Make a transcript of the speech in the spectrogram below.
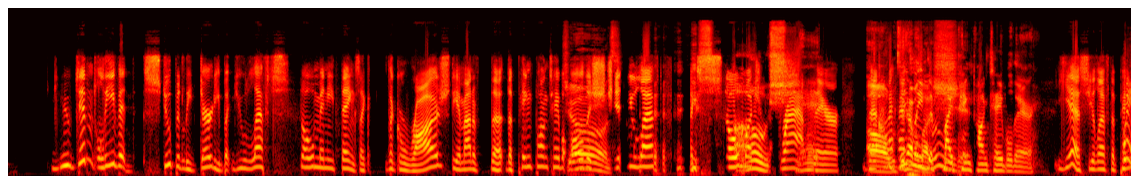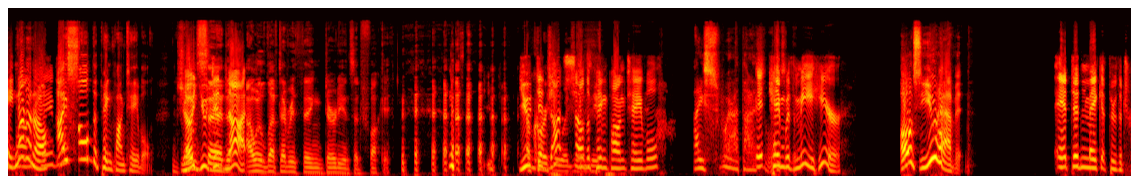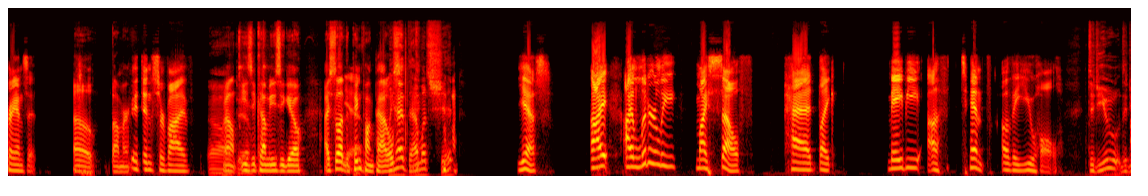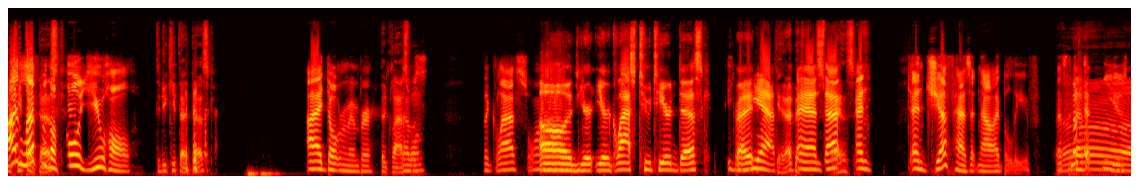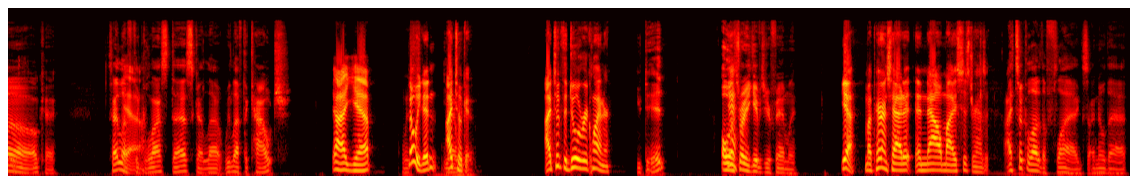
you didn't leave it stupidly dirty but you left so many things like the garage the amount of the the ping pong table all the shit you left like so much Oh, crap shit. there that Oh, I we did to have a leave lot the, of my shit. ping pong table there. yes you left the ping pong. Wait, no, no, pong no. table. I sold the ping pong table. Jones you did not. I would have left everything dirty and said fuck it. you Of did course you not would, sell the ping pong table I swear I thought I it sold came it. with me here Oh, so you have it. it didn't make it through the transit Oh, bummer. it didn't survive. Oh, well, damn. easy come, easy go. I still have the ping pong We paddles. had that much shit. Yes. I I literally myself had like maybe a tenth of a U-Haul. Did you? Did you I keep left that with a full U-Haul. Did you keep that desk? I don't remember. The glass That one. the glass one. Oh, your your glass two tiered desk. right? Yes. Yeah, and is that and and Jeff has it now, I believe. That's the best he used. it. Oh, okay. So I left Yeah. the glass desk. I left. We left the couch. Uh, yep. No, we didn't. yeah, I we took did. it. I took the dual recliner. You did? Oh, Yeah. that's right. You gave it to your family. Yeah, my parents had it, and now my sister has it. I took a lot of the flags. I know that,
